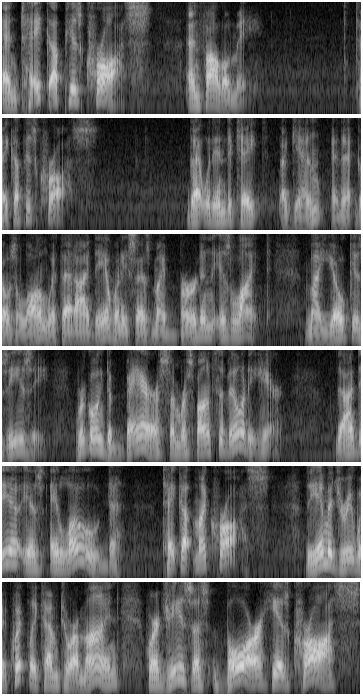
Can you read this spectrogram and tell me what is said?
and take up his cross and follow me. Take up his cross. That would indicate, again, and that goes along with that idea when he says, My burden is light, my yoke is easy. We're going to bear some responsibility here. The idea is a load take up my cross. The imagery would quickly come to our mind where Jesus bore his cross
